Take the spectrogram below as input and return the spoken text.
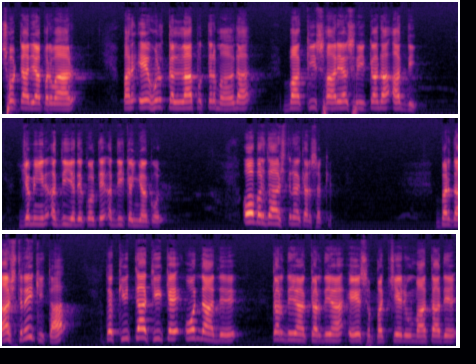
ਛੋਟਾ ਜਿਹਾ ਪਰਿਵਾਰ। ਪਰ ਇਹ ਹੁਣ ਕੱਲਾ ਪੁੱਤਰ ਮਾਂ ਦਾ, ਬਾਕੀ ਸਾਰਿਆਂ ਸ਼ਰੀਕਾਂ ਦਾ ਆਦੀ। ਜ਼ਮੀਨ ਅੱਧੀ ਇਹਦੇ ਕੋਲ ਤੇ ਅੱਧੀ ਕਈਆਂ ਕੋਲ। ਉਹ ਬਰਦਾਸ਼ਤ ਨਾ ਕਰ ਸਕੇ। ਬਰਦਾਸ਼ਤ ਨਹੀਂ ਕੀਤਾ ਤੇ ਕੀਤਾ ਕੀ ਕਿ ਉਹਨਾਂ ਨੇ ਕਰਦਿਆਂ ਕਰਦਿਆਂ ਇਸ ਬੱਚੇ ਨੂੰ, ਮਾਤਾ ਦੇ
